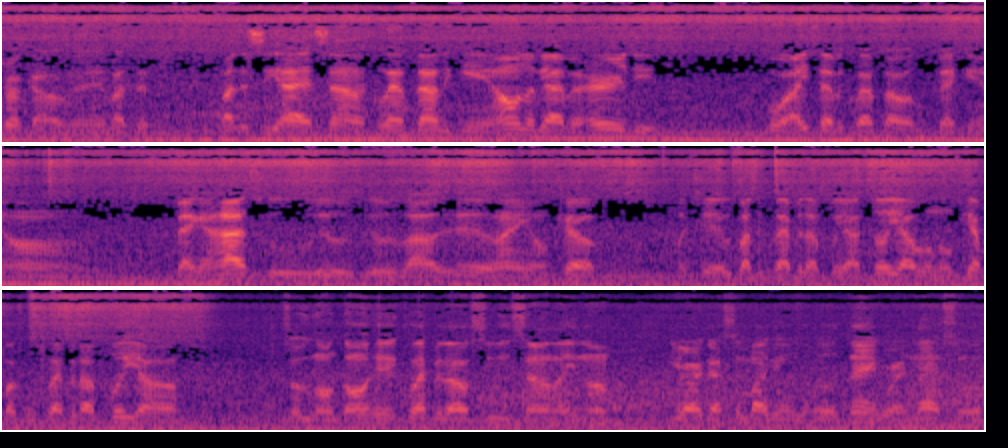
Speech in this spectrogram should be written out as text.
truck out man. About to about to see how it sounds clapped out again. I don't know if y'all ever heard it before. I used to have it clapped out back in um back in high school. It was it was loud as hell. I ain't gonna cap. But yeah we about to clap it out for y'all. I told y'all we are gonna cap. I can clap it out for y'all. So we're gonna go ahead and clap it out see what it sounds like you know. You already got somebody on the uh, thing right now so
